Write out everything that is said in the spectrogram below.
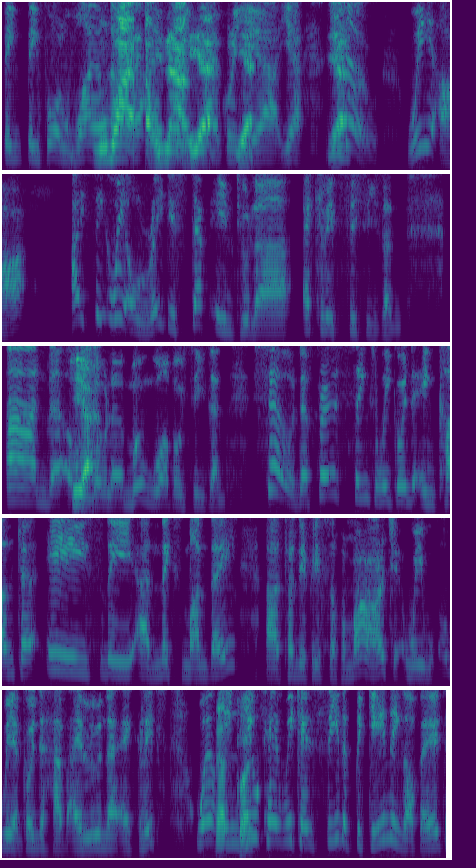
been been for a while. now. I now, I yes, agree. yes. Yeah, yeah. Yeah. So we are. I think we already stepped into the eclipse season and uh, Yeah. also the moon wobble season. So the first things we're going to encounter is the uh, next Monday, uh, 25th of March. We we are going to have a lunar eclipse. Well, That's in correct. UK we can see the beginning of it,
